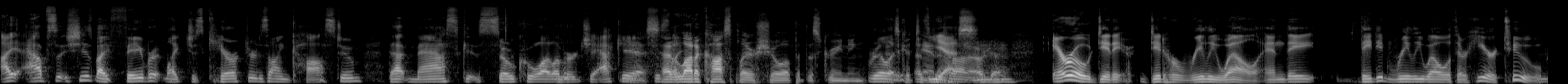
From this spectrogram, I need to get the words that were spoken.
I absolutely, she is my favorite, like just character design costume. That mask is so cool. I love her jacket. Yes, Just had like- a lot of cosplayers show up at the screening. really as as Katana. Katana, Yes. Okay. Arrow did it did her really well, and they they did really well with her here too.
